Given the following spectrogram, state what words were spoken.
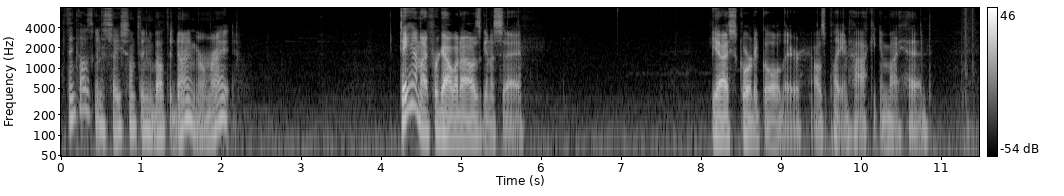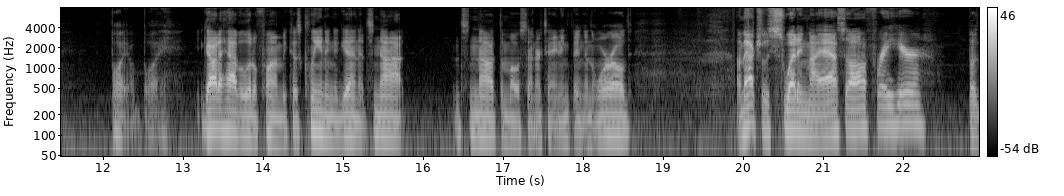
I think I was going to say something about the dining room, right? Damn, I forgot what I was going to say. Yeah, I scored a goal there. I was playing hockey in my head. Boy, oh boy. You got to have a little fun because cleaning again, it's not it's not the most entertaining thing in the world. I'm actually sweating my ass off right here, but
